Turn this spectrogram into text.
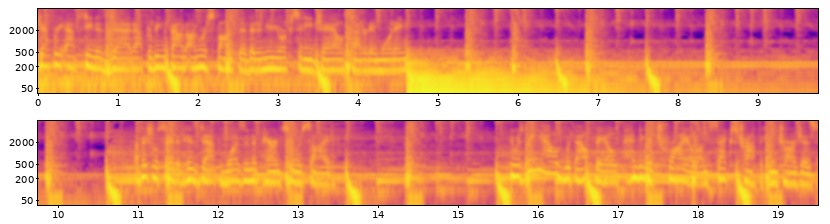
Jeffrey Epstein is dead after being found unresponsive at a New York City jail Saturday morning. Officials say that his death was an apparent suicide. He was being held without bail pending a trial on sex trafficking charges.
